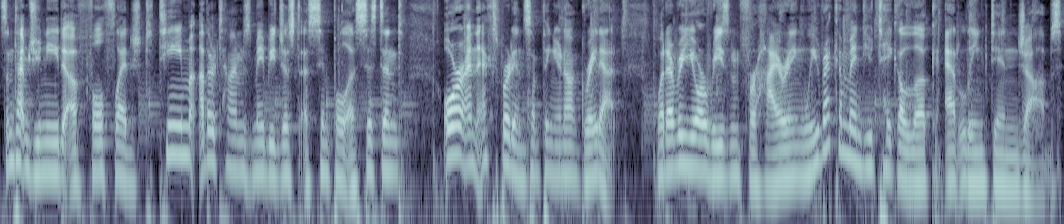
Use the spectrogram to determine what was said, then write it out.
Sometimes you need a full fledged team, other times, maybe just a simple assistant or an expert in something you're not great at. Whatever your reason for hiring, we recommend you take a look at LinkedIn jobs.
